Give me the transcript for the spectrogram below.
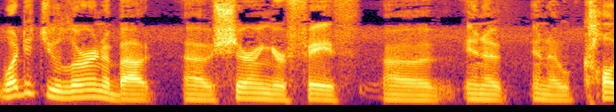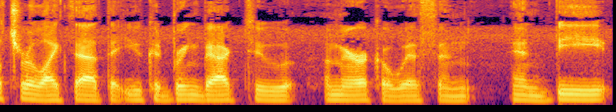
What did you learn about uh, sharing your faith uh, in a in a culture like that that you could bring back to America with and and be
